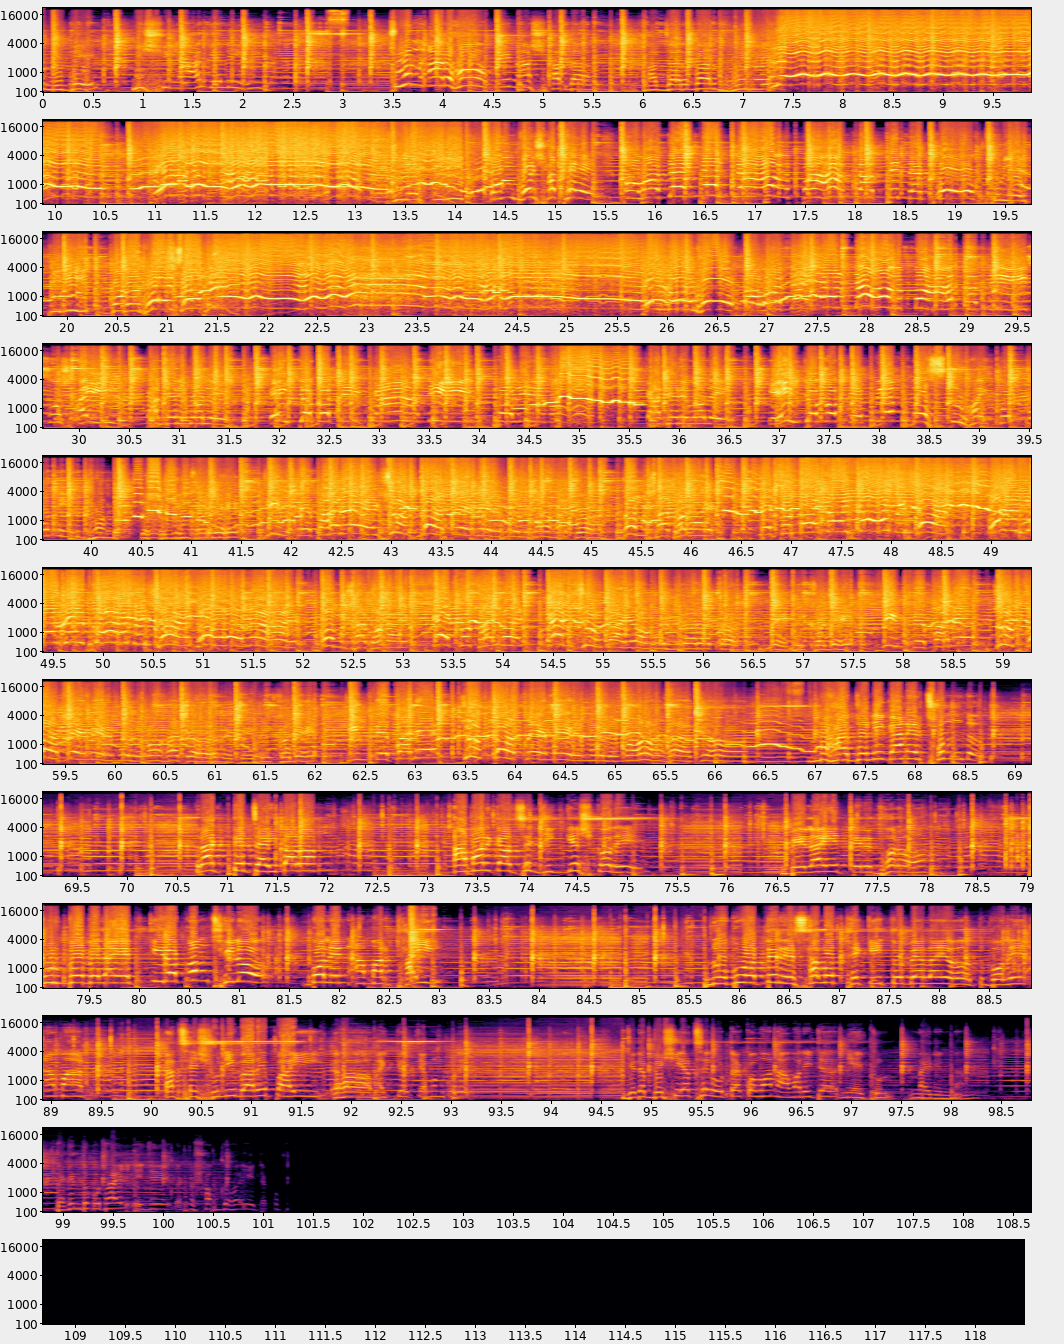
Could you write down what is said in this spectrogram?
হলুদে মিশিয়া গেলে। চুন আর হবে না সাদা, হাজার বার ধুইলে ফুলের পিড়িত গন্ধের সাথে গোপনের ধন করে। চিনতে পারে শুদ্ধ প্রেমের মূল মহাজন। কম সাধনায় পারে শুদ্ধ প্রেমের মূল মহাজন। চিনতে পারে শুদ্ধ প্রেমের মূল মহাজন। মহাজনী গানের ছন্দ। রাখতে চাই, বারণ। আমার কাছে জিজ্ঞেস করে, বেলায়েতের ধরন। পূর্বে বেলায়েত কি রকম ছিল? বলেন আমার ঠাই। নবুয়তের রেসালত থেকেই তো বেলায়ত বলে আমার কাছে শনিবারে পাই। হ্যাঁ কেমন করে? যেটা বেশি আছে ওটা কমান আমার এটা নিয়ে একটু নাইরেন না। দেখেন তো কোথায়? এই যে একটা শব্দ হয় এটা কোথায়?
